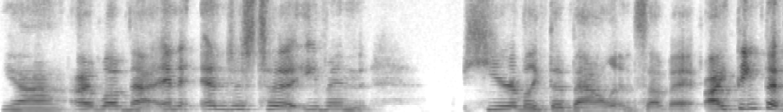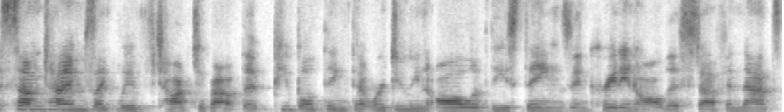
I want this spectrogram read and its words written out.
yeah, I love that. And and just to even hear like the balance of it. I think that sometimes like we've talked about that people think that we're doing all of these things and creating all this stuff and that's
